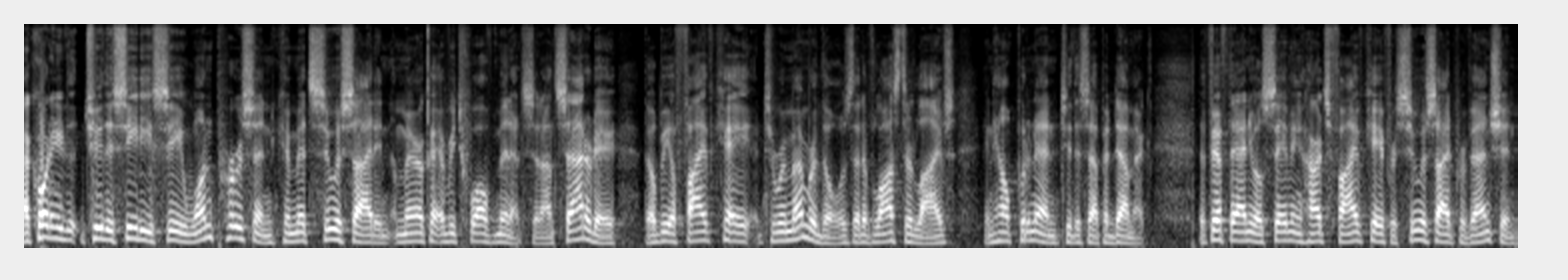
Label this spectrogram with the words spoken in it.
According to the CDC, one person commits suicide in America every 12 minutes. And on Saturday, there'll be a 5K to remember those that have lost their lives and help put an end to this epidemic. The fifth annual Saving Hearts 5K for suicide prevention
